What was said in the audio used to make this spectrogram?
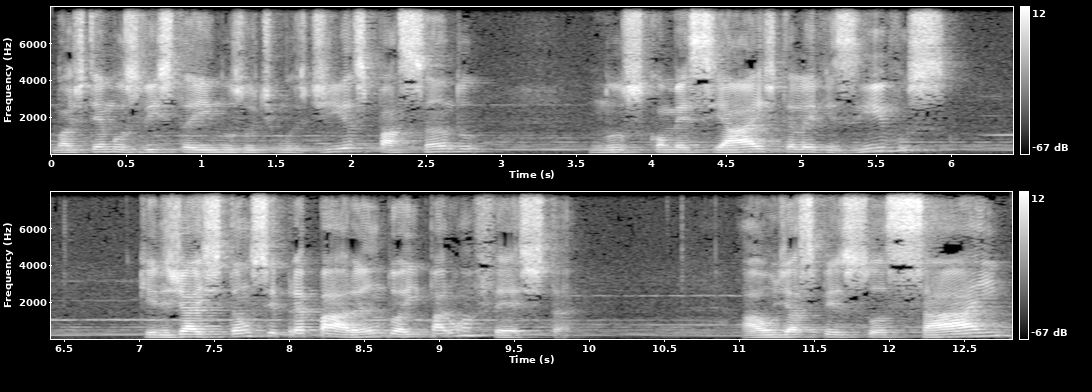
Nós temos visto aí nos últimos dias, passando nos comerciais televisivos, que eles já estão se preparando aí para uma festa, aonde as pessoas saem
